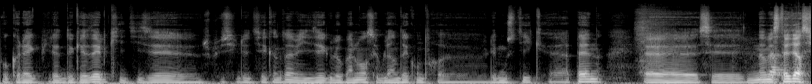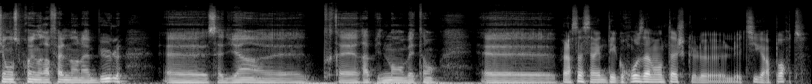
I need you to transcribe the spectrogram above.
vos collègues pilotes de gazelle qui disaient, euh, je sais plus s'ils le disaient comme ça, mais ils disaient globalement c'est blindé contre euh, les moustiques à peine. c'est non mais c'est-à-dire si on se prend une rafale dans la bulle, ça devient très rapidement embêtant. Alors ça, c'est un des gros avantages que le, Tigre apporte,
